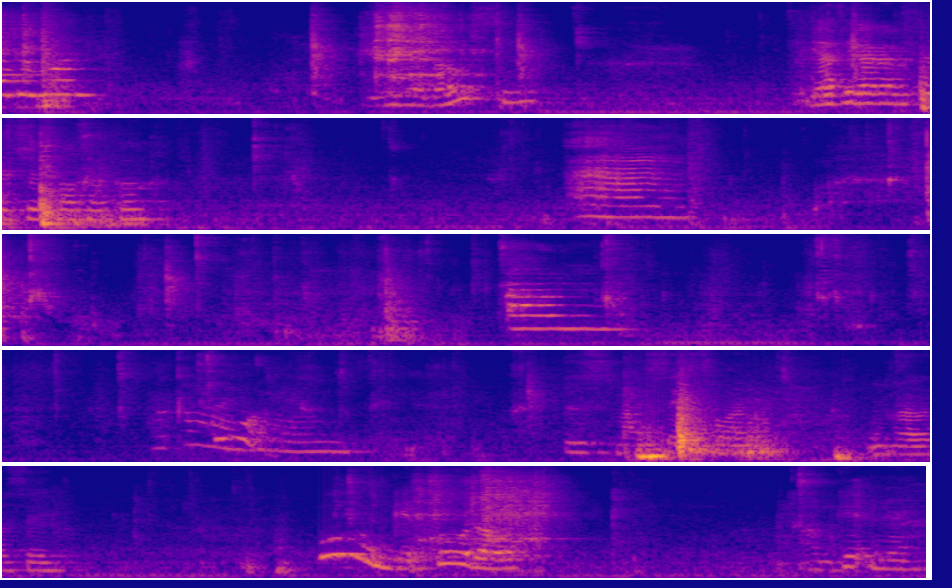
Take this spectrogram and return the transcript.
other one? Are those two. Y'all think I gotta finish this whole taco? Um. Um. Look at my hands. This is my sixth one. Okay, let's see. Getting full though. I'm getting there.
